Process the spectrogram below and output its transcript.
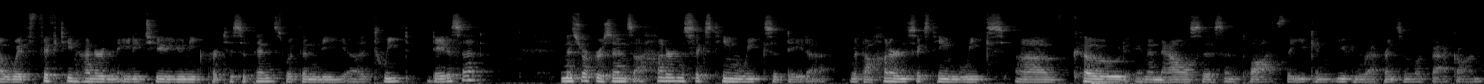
uh, with 1,582 unique participants within the uh, tweet dataset. And this represents 116 weeks of data with 116 weeks of code and analysis and plots that you can, you can reference and look back on.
